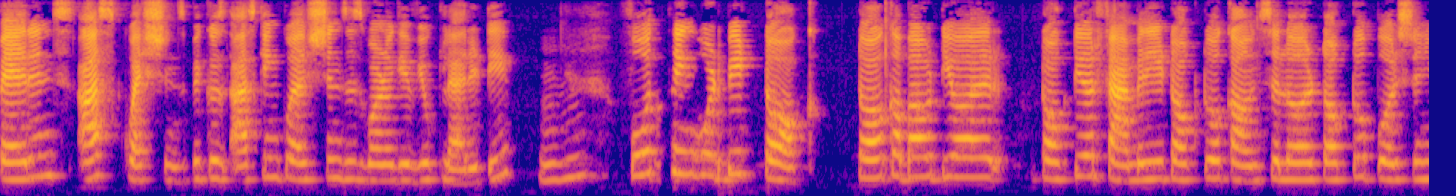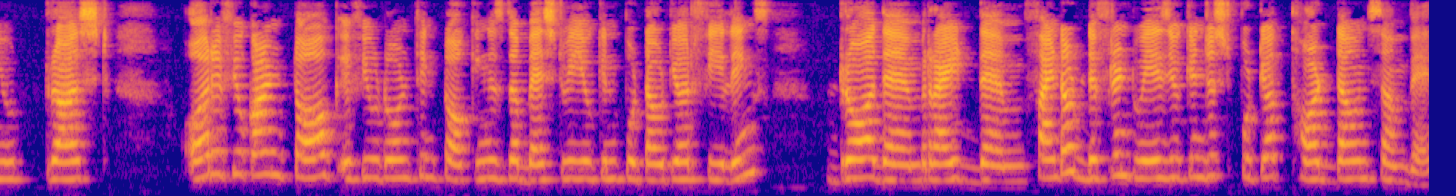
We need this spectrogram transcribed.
parents ask questions because asking questions is going to give you clarity Mm-hmm. fourth thing would be talk talk about your talk to your family talk to a counselor talk to a person you trust or if you can't talk if you don't think talking is the best way you can put out your feelings draw them write them find out different ways you can just put your thought down somewhere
